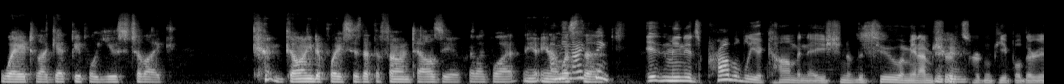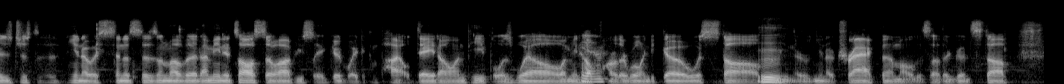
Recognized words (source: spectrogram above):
way to like get people used to like going to places that the phone tells you, or like what you you know? I mean, what's I the think it, I mean it's probably a combination of the two. I mean, I'm sure Mhm. certain people there is just a, you know a cynicism of it. I mean, it's also obviously a good way to compile data on people as well. I mean, how Yeah. far they're willing to go with stuff, Mm. and they're, you know, track them, all this other good stuff.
